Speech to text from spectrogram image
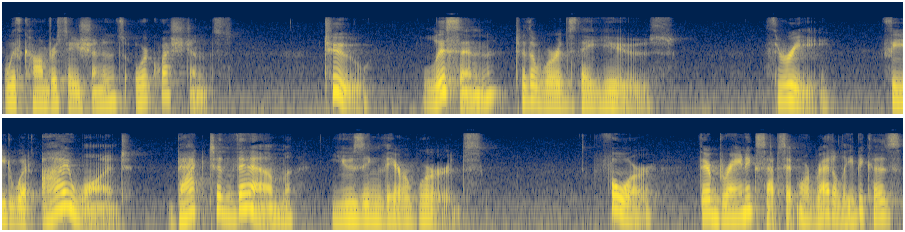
with conversations or questions. Two, listen to the words they use. Three, feed what I want back to them using their words. Four, their brain accepts it more readily because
